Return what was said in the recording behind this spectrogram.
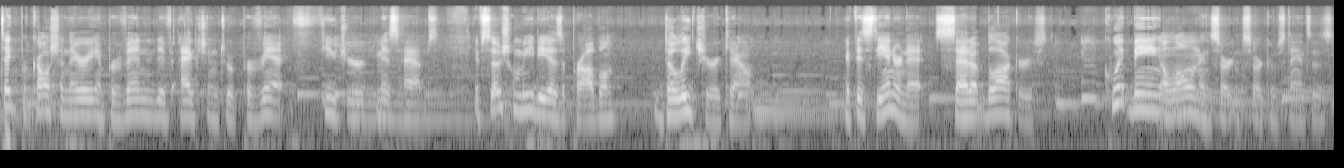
Take precautionary and preventative action to prevent future mishaps. If social media is a problem, delete your account. If it's the internet, set up blockers. Quit being alone in certain circumstances.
